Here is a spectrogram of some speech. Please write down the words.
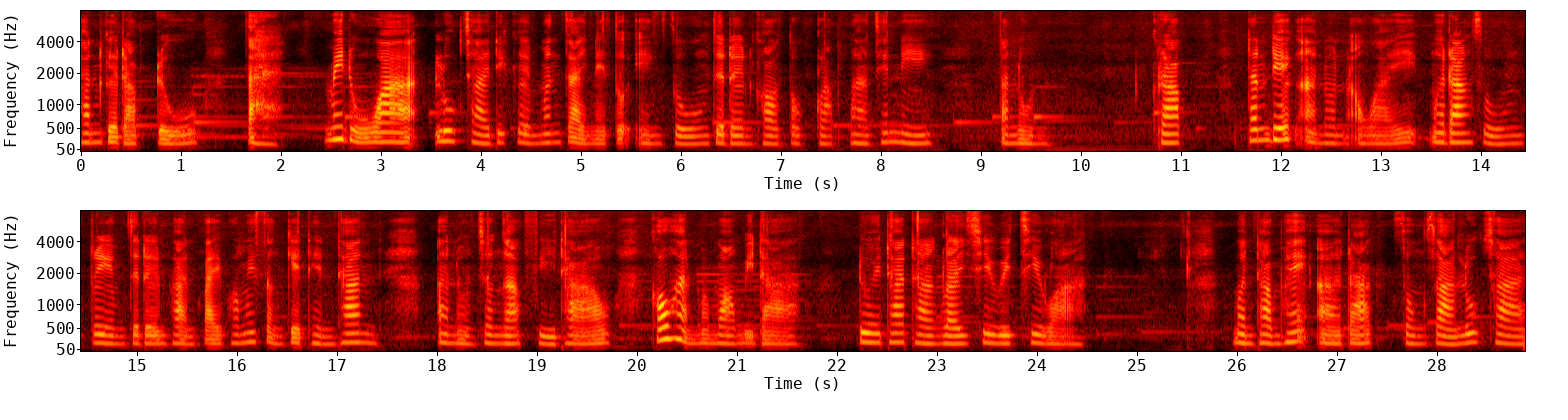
ท่านก็รับรู้ แต่ไม่รู้ว่าลูกชายที่เคยมั่นใจในตัวเองสูง จะเดินคอตกกลับมาเช่นนี้ ตนุน ครับ ท่านเรียกอานนท์เอาไว้ เมื่อร่างสูงเตรียมจะเดินผ่านไปเพราะไม่สังเกตเห็นท่าน อานนท์ชะงักฝีเท้า เขาหันมามองบิดา ด้วยท่าทางไร้ชีวิตชีวา มันทำให้อารักษ์สงสารลูกชาย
